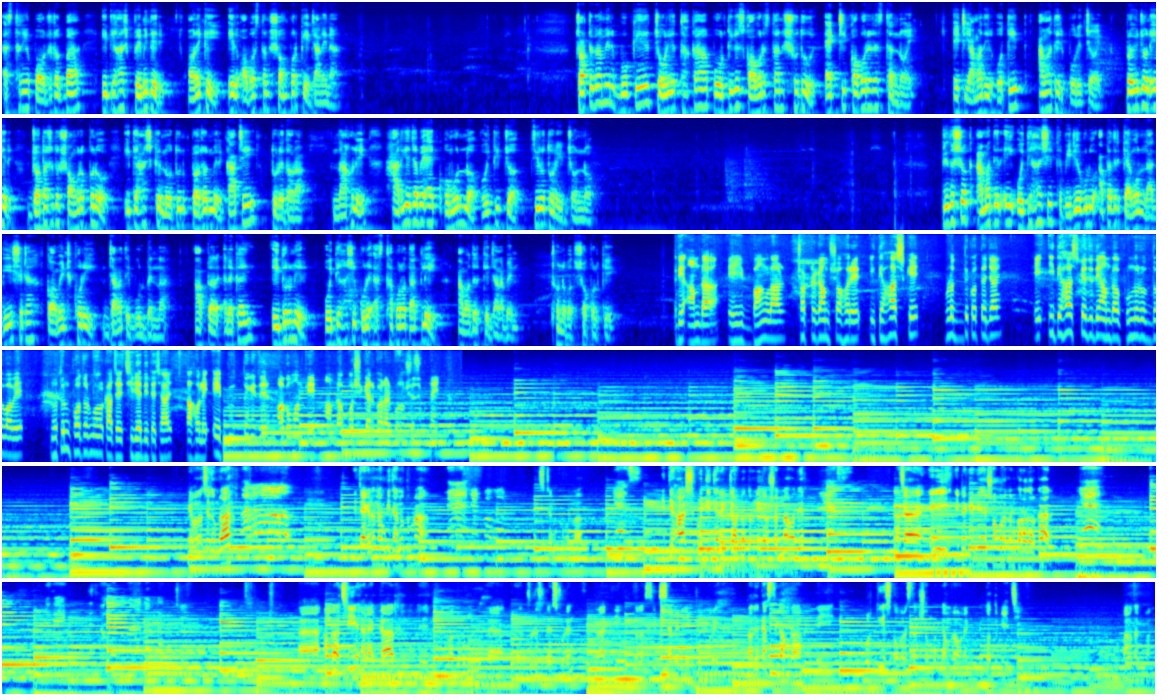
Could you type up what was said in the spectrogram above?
স্থানীয় পর্যটক বা ইতিহাস প্রেমীদের অনেকেই এর অবস্থান সম্পর্কে জানে না। চট্টগ্রামের বুকে চড়িয়ে থাকা পর্তুগিজ কবরস্থান শুধু একটি কবরের স্থান নয়, এটি আমাদের অতীত, আমাদের পরিচয়। প্রয়োজন এর যথাযথ সংরক্ষণ ইতিহাসকে নতুন প্রজন্মের কাছেই তুলে ধরা। না হলে হারিয়ে যাবে এক অমূল্য ঐতিহ্য চিরতরের জন্য। প্রিয় দর্শক, আমাদের এই ঐতিহাসিক ভিডিওগুলো আপনাদের কেমন লাগে সেটা কমেন্ট করে জানাতে ভুলবেন না। আপনার এলাকায় এই ধরনের ঐতিহাসিক করে স্থাপনা থাকলে আমাদেরকে জানাবেন। ধন্যবাদ সকলকে। যদি আমরা এই বাংলার চট্টগ্রাম শহরের ইতিহাসকে উপলব্ধি করতে যাই, এই ইতিহাসকে যদি আমরা পূর্ণরুদ্ধভাবে নতুন প্রজন্মর কাছে ছিড়িয়ে দিতে চাই, তাহলে এই পর্তুগিজের আগমনকে আমরা অস্বীকার করার কোনো সুযোগ নেই। তোমরা? এই জায়গাটার নাম কি জানো তোমরা? ইতিহাস, ঐতিহ্যের একটি অন্যতম নিদর্শন না আমাদের? আচ্ছা এই এটাকে সংরক্ষণ করা দরকার? আমরা আছি এলাকার ছোট ছোট স্টুডেন্ট তাদের কাছ থেকে আমরা এই পর্তুগিজ কবরস্থান সম্পর্কে আমরা অনেক তথ্য পেয়েছি। ভালো থাকবা।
